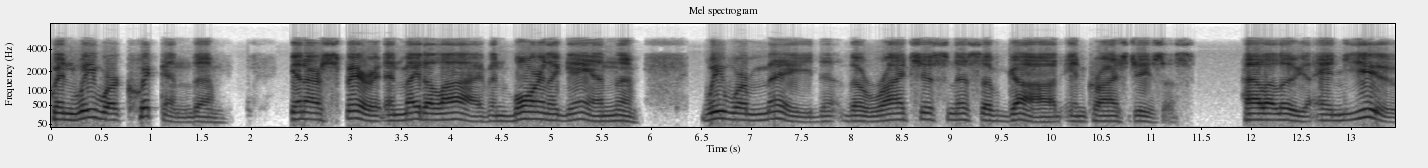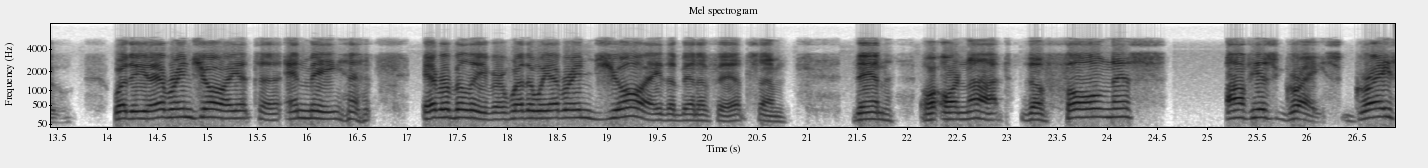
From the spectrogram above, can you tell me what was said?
when we were quickened um, in our spirit and made alive and born again, uh, we were made the righteousness of God in Christ Jesus. Hallelujah. And you, whether you ever enjoy it, uh, and me, every believer, whether we ever enjoy the benefits, um, then or, or not, the fullness of His grace, grace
